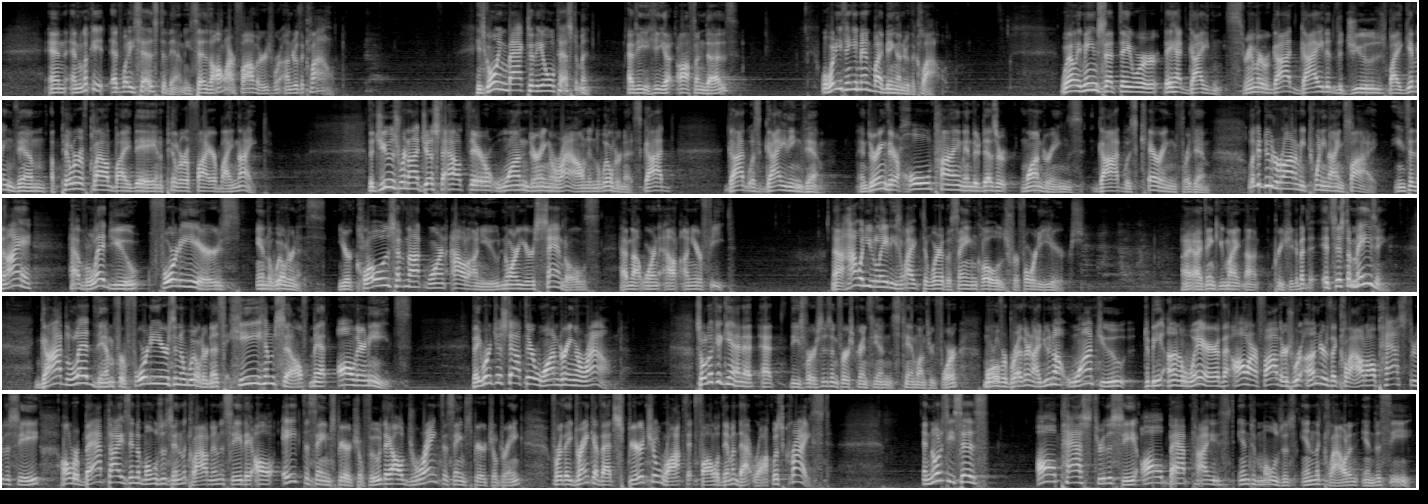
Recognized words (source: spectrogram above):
And, and look at, at what he says to them. He says, All our fathers were under the cloud. He's going back to the Old Testament, as he, he often does. Well, what do you think he meant by being under the cloud? Well, he means that they were they had guidance. Remember, God guided the Jews by giving them a pillar of cloud by day and a pillar of fire by night. The Jews were not just out there wandering around in the wilderness. God, God was guiding them. And during their whole time in their desert wanderings, God was caring for them. Look at Deuteronomy 29 5. He says, And I have led you 40 years in the wilderness. Your clothes have not worn out on you, nor your sandals have not worn out on your feet. Now, how would you ladies like to wear the same clothes for 40 years? I, I think you might not appreciate it, but it's just amazing. God led them for 40 years in the wilderness. He himself met all their needs. They weren't just out there wandering around. So look again at, at these verses in 1 Corinthians 10 1 through 4. Moreover, brethren, I do not want you to be unaware that all our fathers were under the cloud, all passed through the sea, all were baptized into Moses in the cloud and in the sea. They all ate the same spiritual food, they all drank the same spiritual drink, for they drank of that spiritual rock that followed them, and that rock was Christ. And notice he says, all passed through the sea, all baptized into Moses in the cloud and in the sea.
